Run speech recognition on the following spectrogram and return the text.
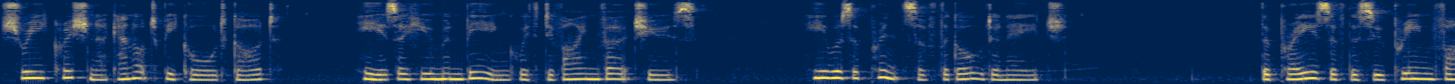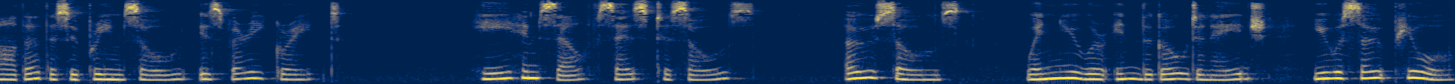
Sri Krishna cannot be called God. He is a human being with divine virtues. He was a prince of the Golden Age. The praise of the Supreme Father, the Supreme Soul, is very great. He himself says to souls, O souls, when you were in the Golden Age, you were so pure,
